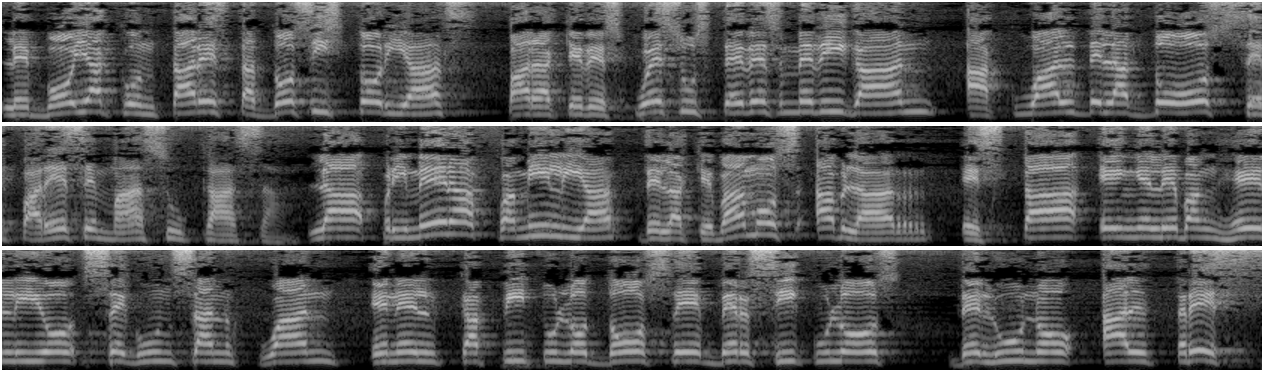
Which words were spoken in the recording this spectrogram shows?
Les voy a contar estas dos historias para que después ustedes me digan a cuál de las dos se parece más su casa. La primera familia de la que vamos a hablar está en el Evangelio según San Juan en el capítulo 12 versículos del 1 al 3.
